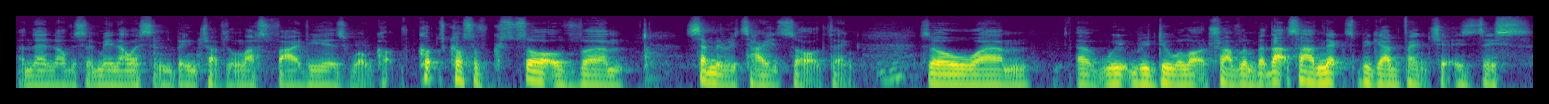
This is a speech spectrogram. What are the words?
And then obviously me and Alison have been travelling the last five years, well, because of sort of um, semi-retired sort of thing. Mm-hmm. So um, uh, we, we do a lot of travelling, but that's our next big adventure is this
